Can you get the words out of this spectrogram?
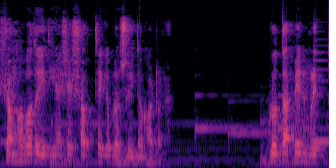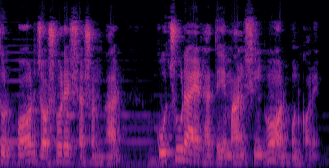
সম্ভবত ইতিহাসের সব থেকে প্রচলিত ঘটনা। প্রতাপের মৃত্যুর পর যশোরের শাসনভার কচু রায়ের হাতে মানসিংহ অর্পণ করেন।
